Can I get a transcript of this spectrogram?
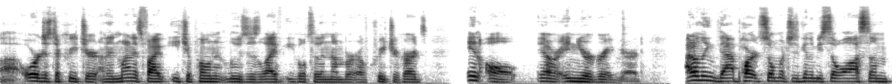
Uh, or just a creature, and then minus five, each opponent loses life equal to the number of creature cards in all or in your graveyard. I don't think that part so much is going to be so awesome,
